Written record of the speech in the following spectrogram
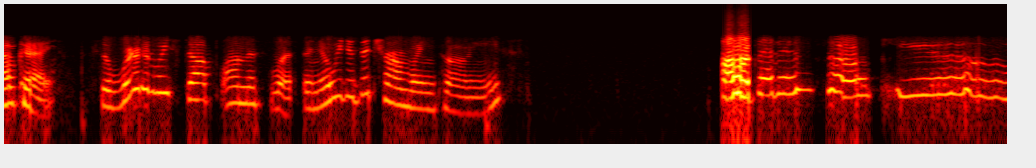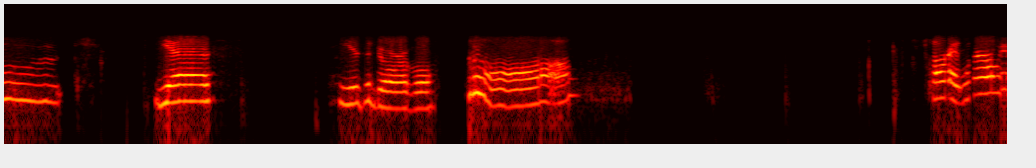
Okay, so where did we stop on this list? I know we did the Charmwing ponies. Oh, that is so cute. Yes, he is adorable. Aww. All right, where are we?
